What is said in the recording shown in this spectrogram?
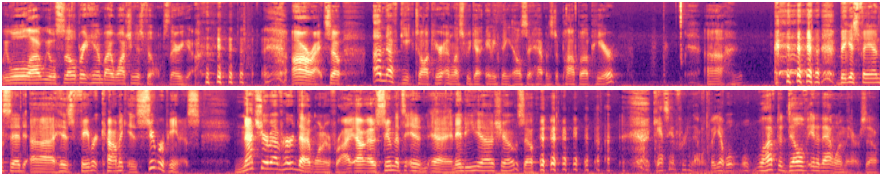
we will uh, we will celebrate him by watching his films. There you go. All right, so enough geek talk here, unless we got anything else that happens to pop up here. Uh, biggest fan said uh, his favorite comic is Super Penis. Not sure if I've heard that one before. I, I assume that's in, uh, an indie uh, show, so can't say I've heard of that one. But yeah, we'll, we'll, we'll have to delve into that one there. So,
